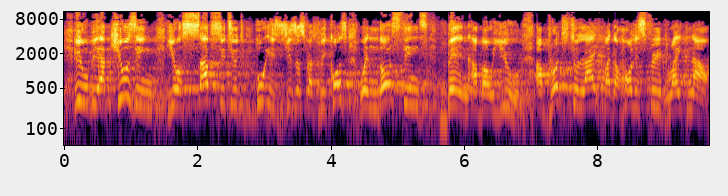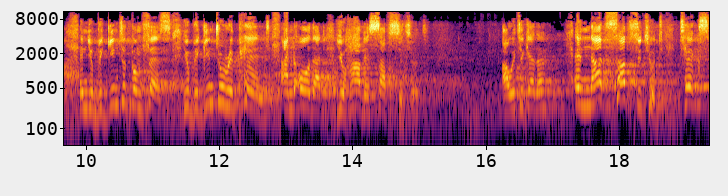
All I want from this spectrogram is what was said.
He will be accusing your substitute, who is Jesus Christ. Because when those things burn about you are brought to life by the Holy Spirit right now, and you begin to confess, you begin to repent, and all that, you have a substitute. Are we together? And that substitute takes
